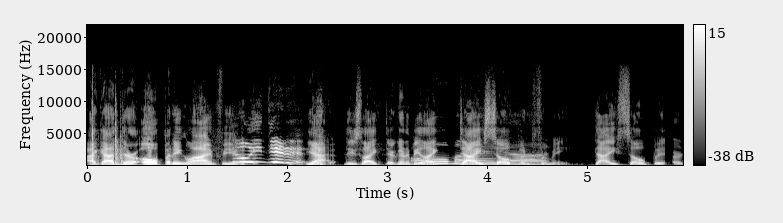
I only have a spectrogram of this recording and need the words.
I got their opening line for you. No, he didn't. Yeah, he's like, they're gonna be Oh like, my dice open for me. Dice open, or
